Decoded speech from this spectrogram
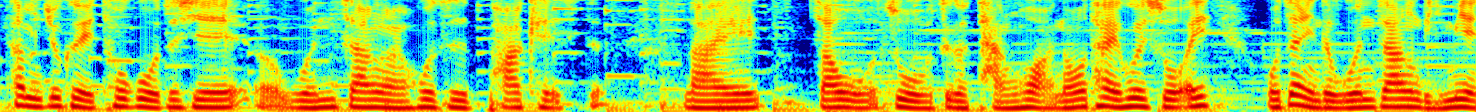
他们就可以透过这些呃文章啊，或是 podcast 来找我做这个谈话。然后他也会说，哎，我在你的文章里面，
